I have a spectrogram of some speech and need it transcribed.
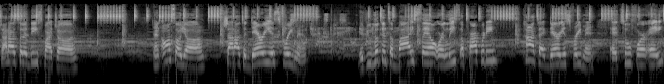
Shout out to the D Spot, y'all. And also, y'all, shout out to Darius Freeman. If you're looking to buy, sell, or lease a property, contact Darius Freeman at 248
